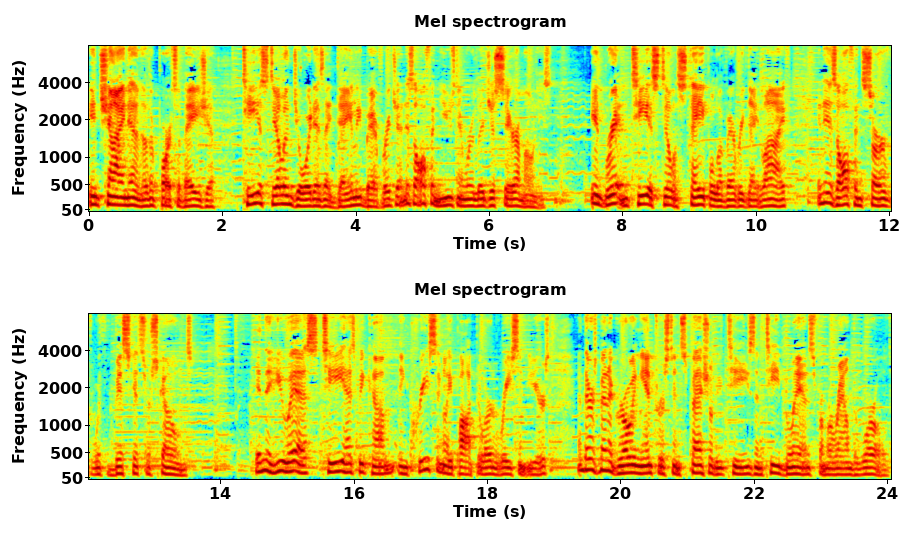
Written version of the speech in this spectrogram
In China and other parts of Asia, tea is still enjoyed as a daily beverage and is often used in religious ceremonies. In Britain, tea is still a staple of everyday life and is often served with biscuits or scones. In the U.S., tea has become increasingly popular in recent years and there's been a growing interest in specialty teas and tea blends from around the world.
